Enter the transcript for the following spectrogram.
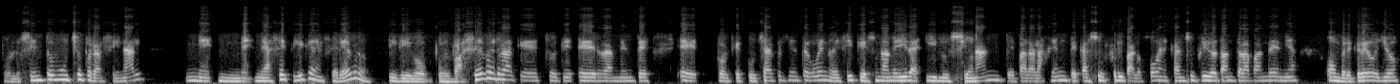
pues lo siento mucho, pero al final me, hace clic en el cerebro. Y digo, pues va a ser verdad que esto es realmente, eh, porque escuchar al presidente del gobierno decir que es una medida ilusionante para la gente que ha sufrido, para los jóvenes que han sufrido tanto la pandemia, hombre, creo yo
